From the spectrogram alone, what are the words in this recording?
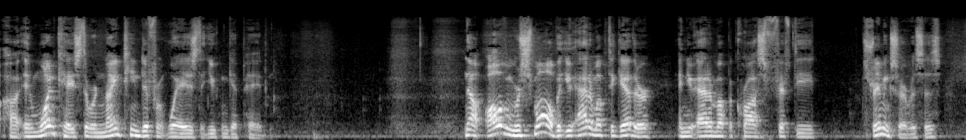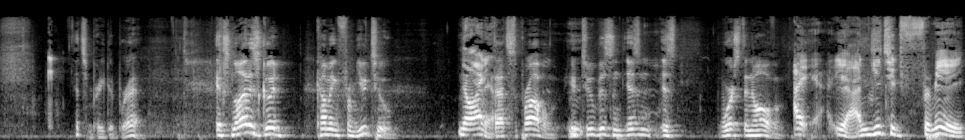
Uh, in one case, there were 19 different ways that you can get paid. Now, all of them were small, but you add them up together and you add them up across 50 streaming services, it's some pretty good bread. It's not as good coming from YouTube. no, I know. That's the problem. YouTube isn't isn't is worse than all of them. I yeah, and YouTube for me,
